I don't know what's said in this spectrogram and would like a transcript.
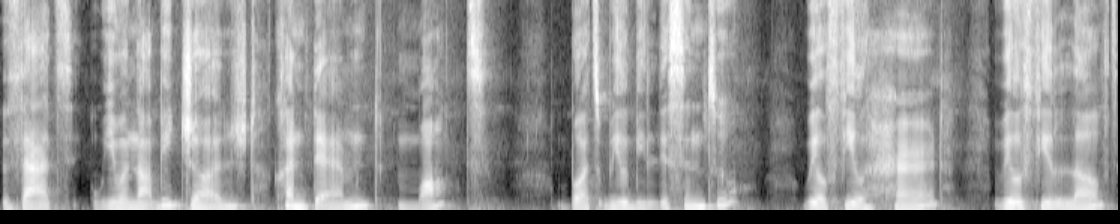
that we will not be judged, condemned, mocked, but we'll be listened to, we'll feel heard, we'll feel loved,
